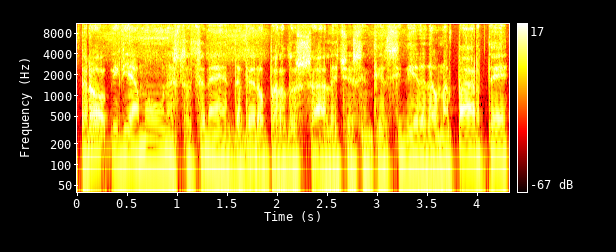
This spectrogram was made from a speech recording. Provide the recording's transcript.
Però viviamo una situazione davvero paradossale, cioè sentirsi dire da una parte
